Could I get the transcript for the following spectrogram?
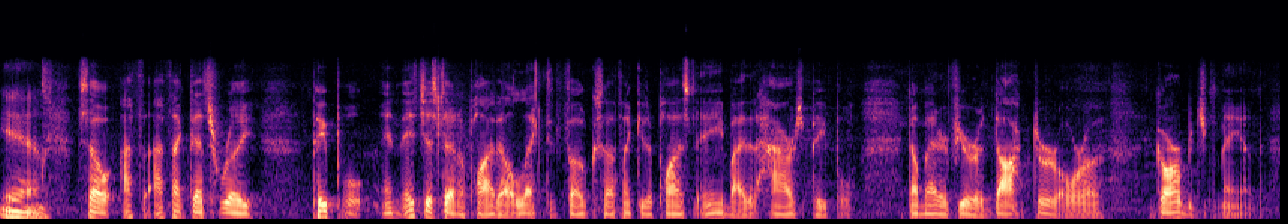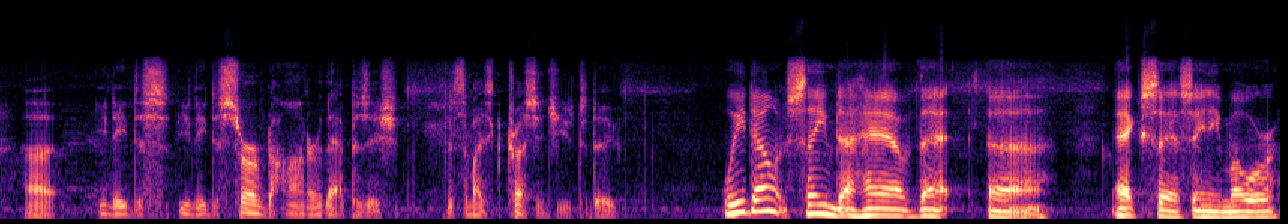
Yeah. So I, th- I think that's really people, and it just doesn't apply to elected folks. I think it applies to anybody that hires people, no matter if you're a doctor or a garbage man. Uh, you need to you need to serve to honor that position that somebody's trusted you to do. We don't seem to have that uh, excess anymore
